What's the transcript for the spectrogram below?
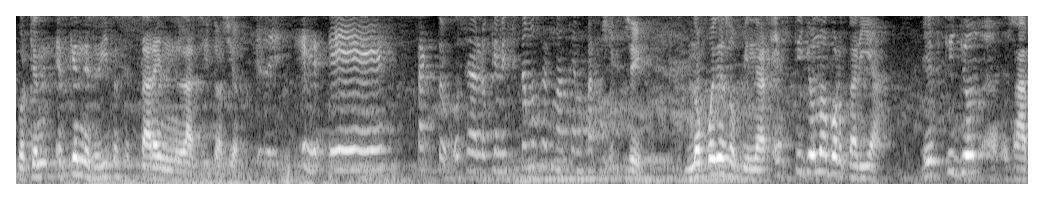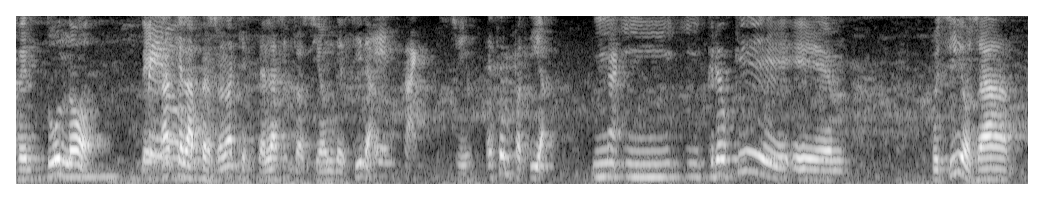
porque es que necesitas estar en la situación. eh, eh, exacto, o sea, lo que necesitamos es más empatía. Sí, no puedes opinar, es que yo no abortaría, es que yo, o sea, a ver, tú no, deja Pero- que la persona que esté en la situación decida, Exacto. sí, es empatía. Y, y creo que, eh, pues sí, o sea,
